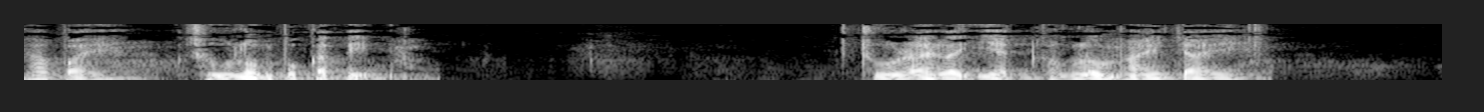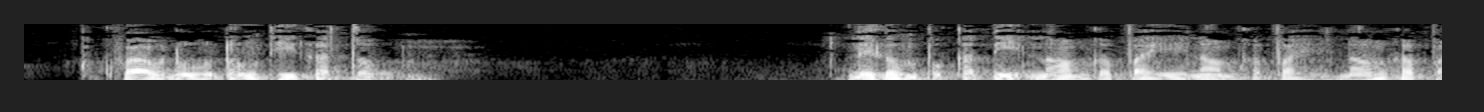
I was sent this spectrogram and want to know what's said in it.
เข้าไป สู่ลมปกติ สู่รายละเอียดของลมหายใจเฝ้าดูตรงที่กระทบ ในลมปกติน้อมเข้าไป น้อมเข้าไป น้อมเข้าไป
